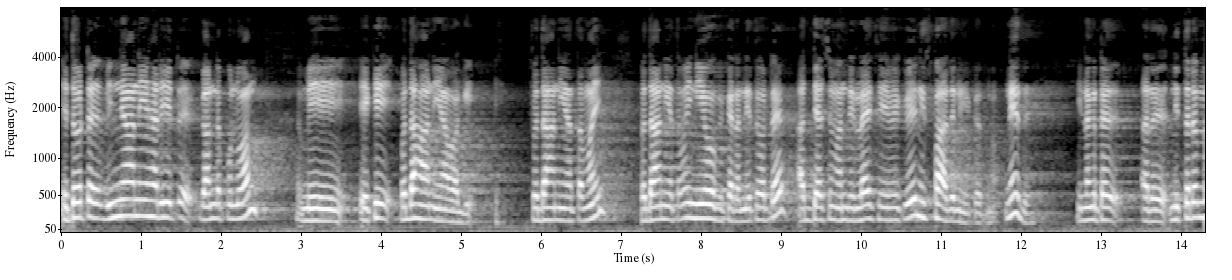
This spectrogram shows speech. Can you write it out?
එතෝට විඤ්ඥානය හරියට ගන්න පුළුවන් මේ එක ප්‍රධානයා වගේ. ප්‍රධානයා තමයි ප්‍රධානය තමයි නියෝග කරන්න එතෝට අධ්‍යශ මන්ඩිල්ලයි සේවකවේ නිස්පාදනය කරනවා. නේද. ඉළඟට අර නිතරම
